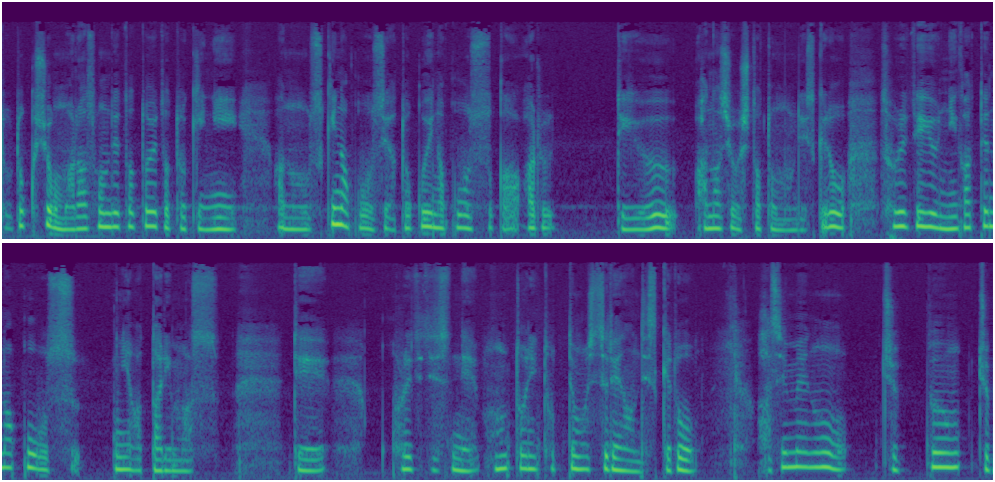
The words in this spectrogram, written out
と、読書をマラソンで例えた時にあの好きなコースや得意なコースがあるっていう話をしたと思うんですけどそれでいう苦手なコースにあたります。でこれでですね本当にとっても失礼なんですけど初めの10分10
